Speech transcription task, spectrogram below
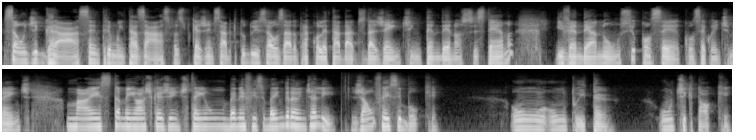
são de graça, entre muitas aspas, porque a gente sabe que tudo isso é usado para coletar dados da gente, entender nosso sistema e vender anúncio, conse consequentemente. Mas também eu acho que a gente tem um benefício bem grande ali. Já um Facebook, um, um Twitter, um TikTok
